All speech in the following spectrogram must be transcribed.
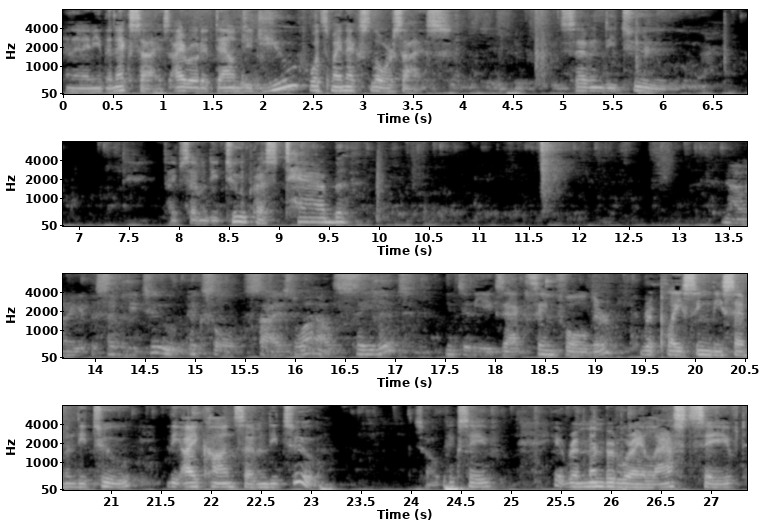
And then I need the next size. I wrote it down. Did you? What's my next lower size? 72. Type 72, press tab. Now when I get the 72 pixel sized one, I'll save it into the exact same folder, replacing the 72, the icon 72. So I'll click Save. It remembered where I last saved.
